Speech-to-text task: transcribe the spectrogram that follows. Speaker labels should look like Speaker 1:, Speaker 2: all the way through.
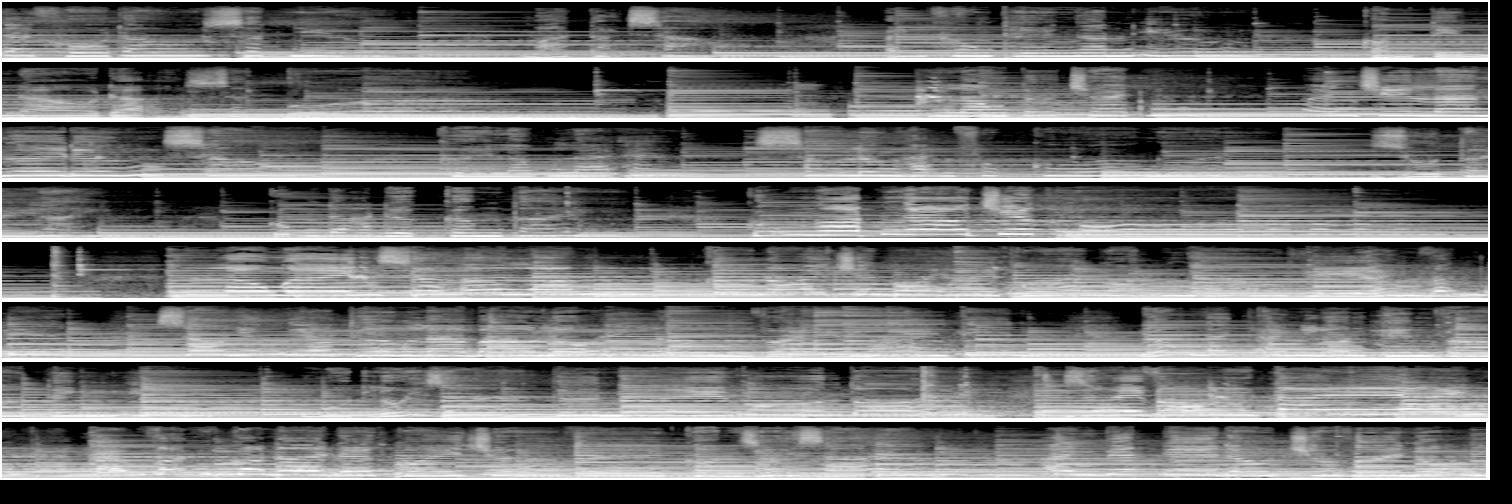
Speaker 1: sẽ khổ đau rất nhiều. Mà tại sao anh không thể ngăn yêu? Con tim nào đã rất buồn? Lòng tự trách, anh chỉ là người đứng sau. Cười lặng lẽ sau lưng hạnh phúc của người. Dù tay anh cũng đã được cầm tay, cũng ngọt ngào chiếc hôn lòng anh sợ lắm. Câu nói trên môi ai quá ngọt ngào vì anh vẫn biết sau những yêu thương là bao lỗi lầm. Vậy mà anh tin, ngốc nghếch anh luôn tin vào tình yêu. Một lối ra từ nơi u tối, rời vòng tay anh. Em vẫn có nơi để quay trở về, còn rời xa em. Anh biết đi đâu cho vơi nỗi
